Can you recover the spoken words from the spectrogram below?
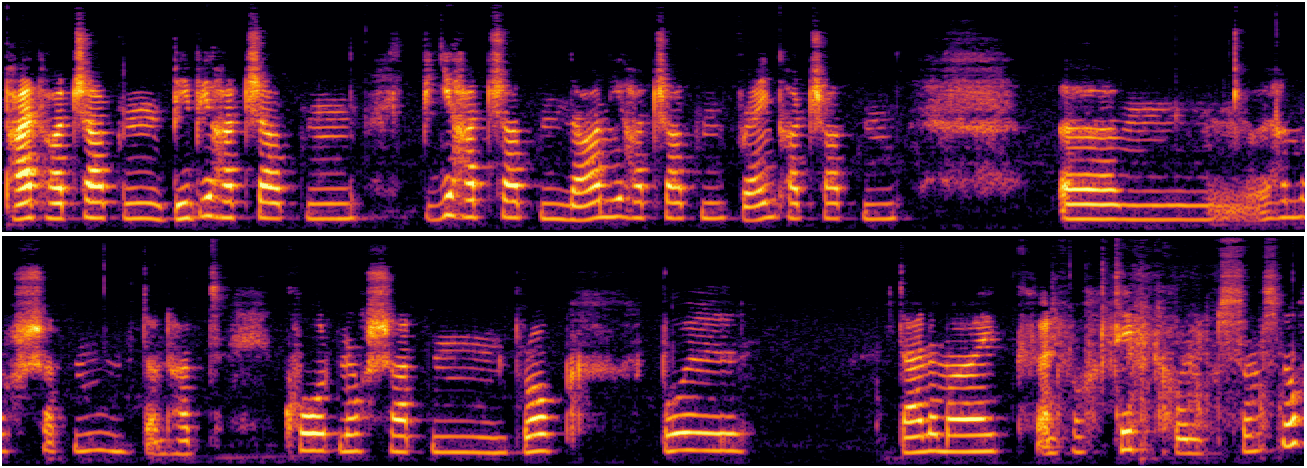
Pipe Baby hat Schatten, B hat Schatten, Nani hat Schatten, Frank hat Schatten. Ähm, wer hat noch Schatten? Dann hat Colt noch Schatten, Brock, Bull, Dynamite, einfach Tick und sonst noch.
